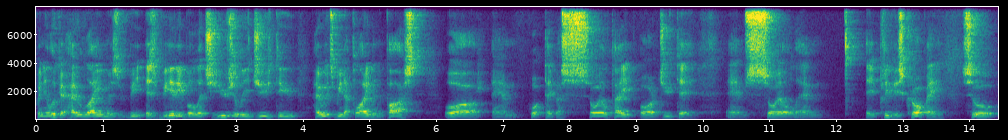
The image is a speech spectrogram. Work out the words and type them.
when you look at how lime is, is variable, it's usually due to how it's been applied in the past or um, what type of soil type or due to um, soil um, uh, previous cropping. So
